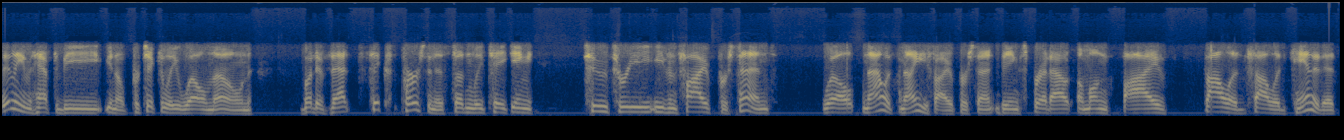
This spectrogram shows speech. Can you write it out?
They don't even have to be you know particularly well known, but if that sixth person is suddenly taking two, three, even five percent, well, now it's 95% being spread out among five solid, solid candidates.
